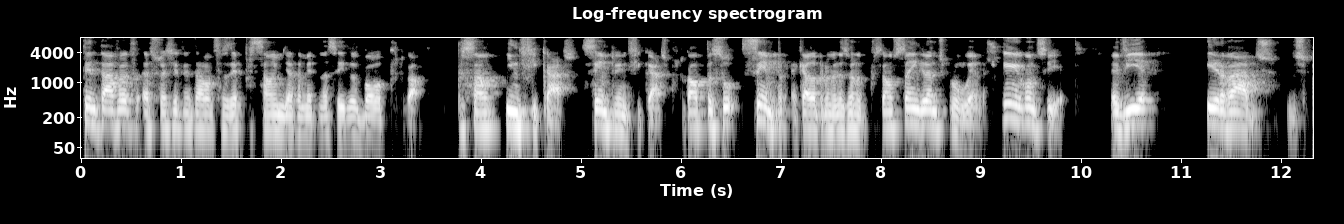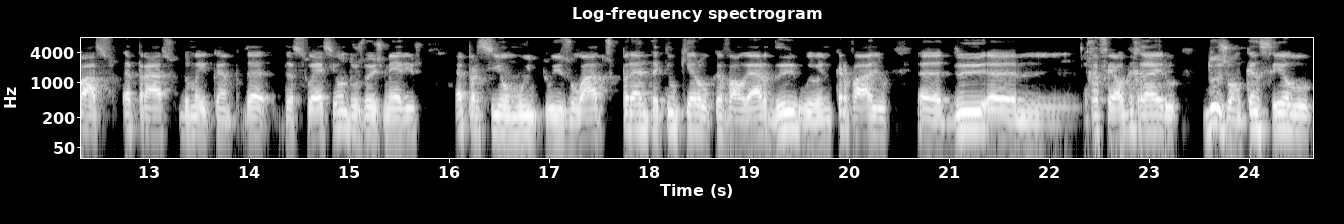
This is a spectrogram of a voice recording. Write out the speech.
tentava, a Suécia tentava fazer pressão imediatamente na saída de bola de Portugal. Pressão ineficaz, sempre ineficaz. Portugal passou sempre aquela primeira zona de pressão sem grandes problemas. O que é que acontecia? Havia herdades de espaço atrás do meio campo da, da Suécia, onde os dois médios apareciam muito isolados perante aquilo que era o cavalgar de William Carvalho, eh, de ehm, Rafael Guerreiro, do João Cancelo,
